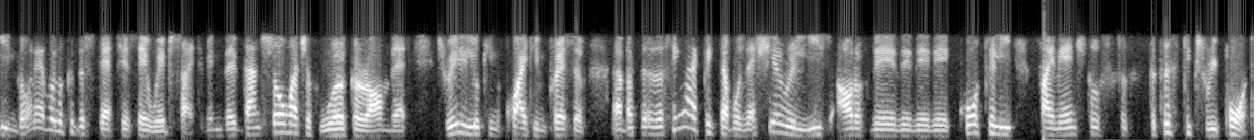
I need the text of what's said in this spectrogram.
keen, go and have a look at the Stats SA website. I mean, they've done so much of work around that. It's really looking quite impressive. Uh, but the, the, thing I picked up was actually a release out of their, their, their, their quarterly financial statistics report,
